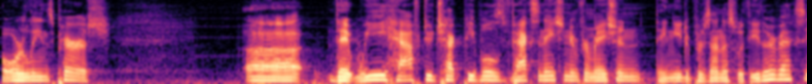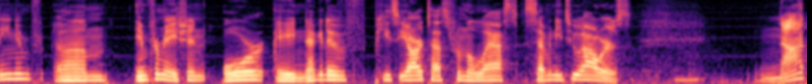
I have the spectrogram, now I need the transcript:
orleans parish uh, that we have to check people's vaccination information they need to present us with either vaccine inf- um, information or a negative PCR test from the last 72 hours. Not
